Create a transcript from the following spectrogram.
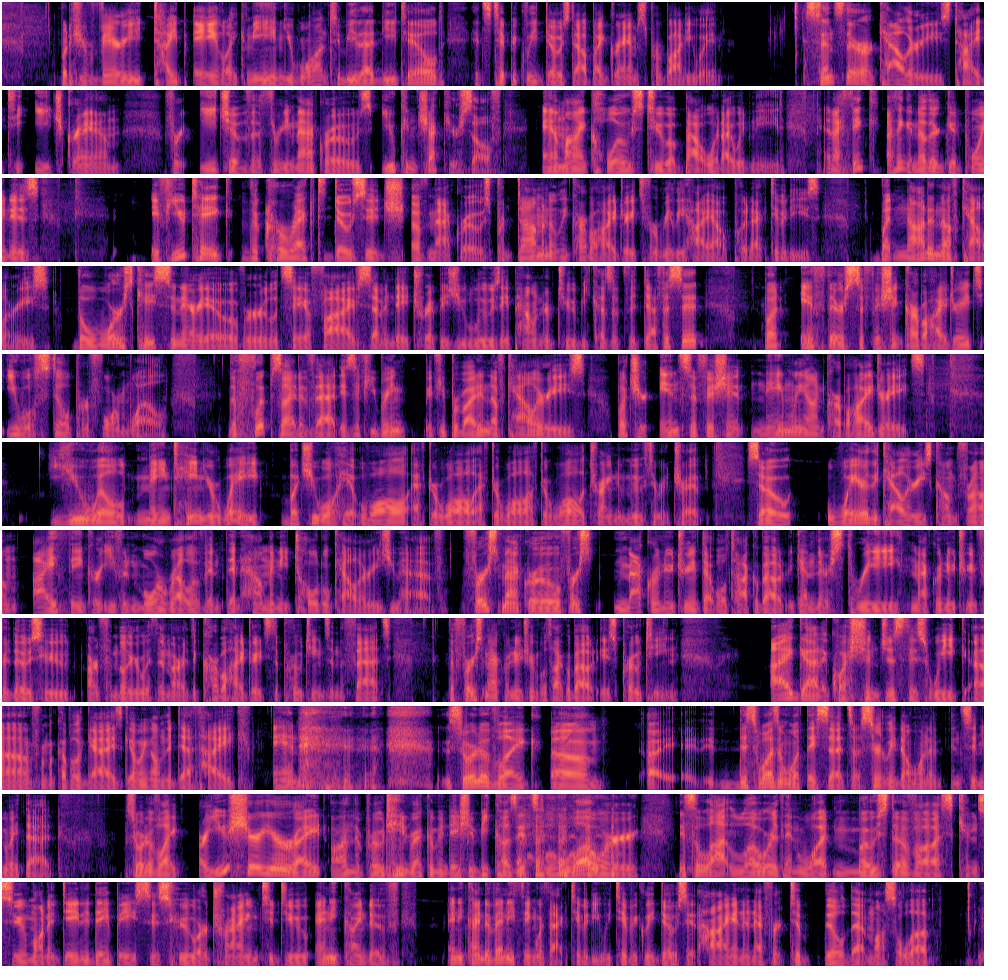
but if you're very type A like me and you want to be that detailed, it's typically dosed out by grams per body weight. Since there are calories tied to each gram for each of the three macros, you can check yourself. Am I close to about what I would need? And I think I think another good point is if you take the correct dosage of macros, predominantly carbohydrates for really high output activities, but not enough calories, the worst case scenario over, let's say, a five, seven day trip is you lose a pound or two because of the deficit. But if there's sufficient carbohydrates, you will still perform well. The flip side of that is if you bring, if you provide enough calories, but you're insufficient, namely on carbohydrates, you will maintain your weight, but you will hit wall after wall after wall after wall trying to move through a trip. So where the calories come from, I think, are even more relevant than how many total calories you have. First macro, first macronutrient that we'll talk about. Again, there's three macronutrient for those who aren't familiar with them are the carbohydrates, the proteins, and the fats. The first macronutrient we'll talk about is protein. I got a question just this week uh, from a couple of guys going on the death hike and sort of like um, uh, this wasn't what they said, so I certainly don't want to insinuate that. Sort of like, are you sure you're right on the protein recommendation because it's lower? it's a lot lower than what most of us consume on a day-to-day basis who are trying to do any kind of any kind of anything with activity. We typically dose it high in an effort to build that muscle up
